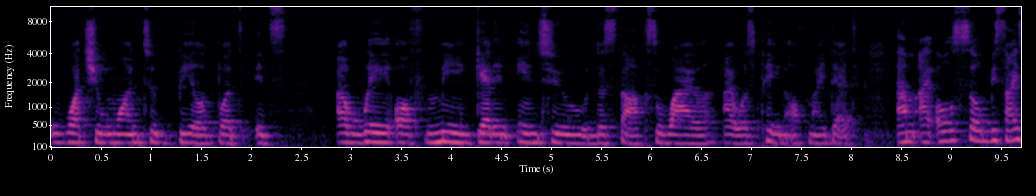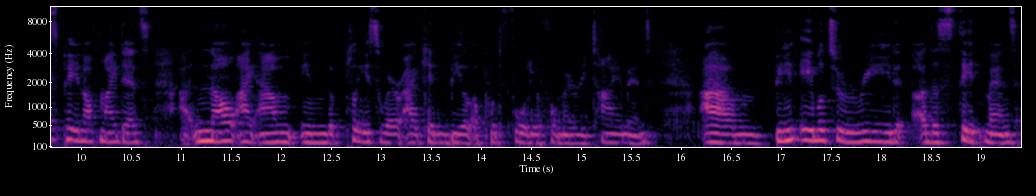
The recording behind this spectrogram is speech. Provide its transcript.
what you want to build, but it's a way of me getting into the stocks while I was paying off my debt. Um, I also, besides paying off my debts, uh, now I am in the place where I can build a portfolio for my retirement. Um, being able to read uh, the statement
